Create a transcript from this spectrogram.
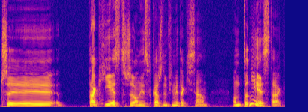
czy tak jest, że on jest w każdym filmie taki sam. On to nie jest tak.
